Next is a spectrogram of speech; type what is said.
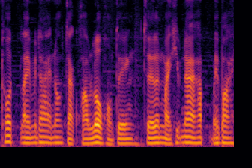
โทษอะไรไม่ได้นอกจากความโลภของตัวเอง เจอกันใหม่คลิปหน้าครับ บ๊ายบาย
